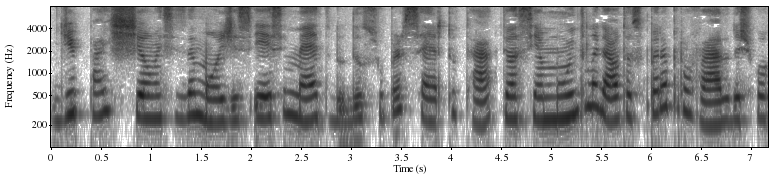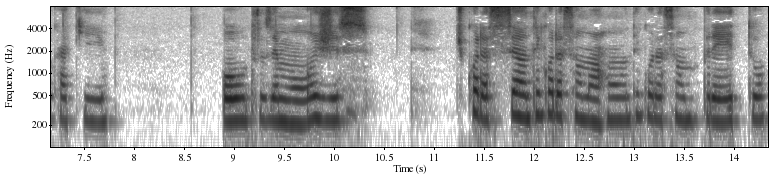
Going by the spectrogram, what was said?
de paixão esses emojis e esse método deu super certo, tá? Então, assim, é muito legal, tá super aprovado. Deixa eu colocar aqui outros emojis de coração. Tem coração marrom, tem coração preto,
